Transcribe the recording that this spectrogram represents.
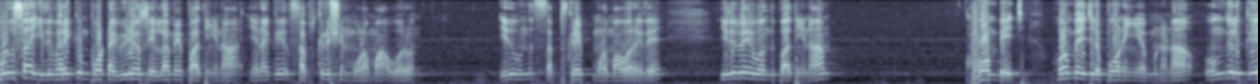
புதுசாக இது வரைக்கும் போட்ட வீடியோஸ் எல்லாமே பார்த்தீங்கன்னா எனக்கு சப்ஸ்கிரிப்ஷன் மூலமாக வரும். இது வந்து சப்ஸ்கிரைப் மூலமாக வருது. இதுவே வந்து பார்த்தீங்கன்னா ஹோம் பேஜ் ஹோம் பேஜில் போனீங்க அப்படின்னா உங்களுக்கு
